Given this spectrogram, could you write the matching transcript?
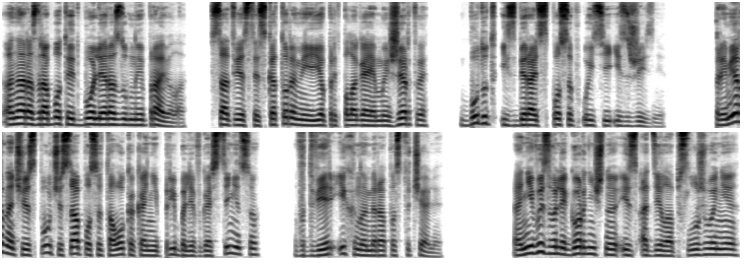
она разработает более разумные правила, в соответствии с которыми ее предполагаемые жертвы будут избирать способ уйти из жизни. Примерно через полчаса после того, как они прибыли в гостиницу, в дверь их номера постучали. Они вызвали горничную из отдела обслуживания,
